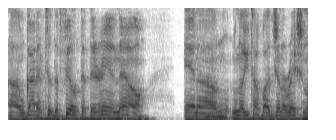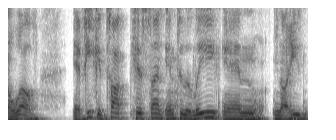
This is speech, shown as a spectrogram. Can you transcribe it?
um, got into the field that they're in now. And um, you know, you talk about generational wealth. If he could talk his son into the league, and you know, he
